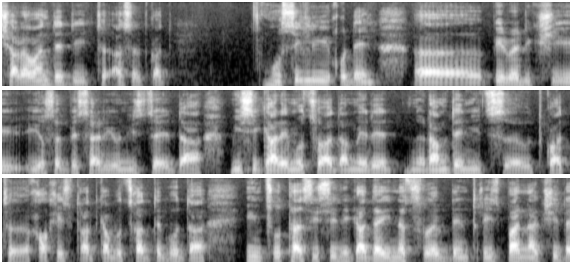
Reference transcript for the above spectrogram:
შარავანდედით, ასე ვთქვათ, მოსილი იყვნენ პირველ რიგში იოსებ ბესარიონის ძე და მისი გარემოცვა და მე რამდენიც ვთქვათ ხალხის ფრად გამოცხადდებოდა იმ წუთას ისინი გადაინაცვლებდნენ ტრის ბანაკში და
